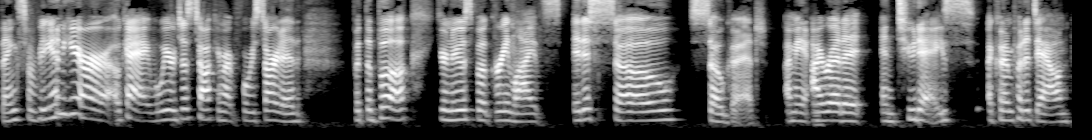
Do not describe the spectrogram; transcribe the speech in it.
Thanks for being here. Okay, well, we were just talking right before we started, but the book, your newest book, Green Lights, it is so, so good. I mean, I read it in two days. I couldn't put it down.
